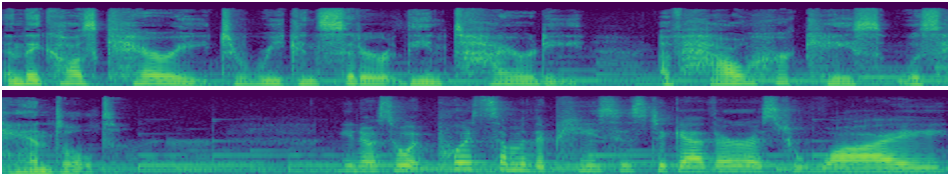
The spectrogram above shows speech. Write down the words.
and they cause Carrie to reconsider the entirety of how her case was handled. You know, so it puts some of the pieces together as to why,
